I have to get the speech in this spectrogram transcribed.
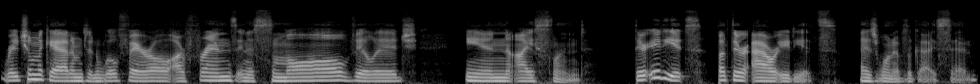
Rachel McAdams and Will Ferrell are friends in a small village in Iceland. They're idiots, but they're our idiots, as one of the guys said.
